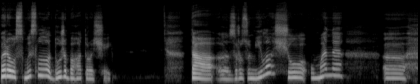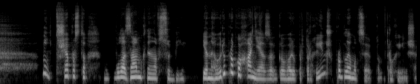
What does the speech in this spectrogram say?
переосмислила дуже багато речей. Та е, зрозуміла, що у мене, е, ну, що я просто була замкнена в собі. Я не говорю про кохання, я говорю про трохи іншу проблему, це там трохи інше.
